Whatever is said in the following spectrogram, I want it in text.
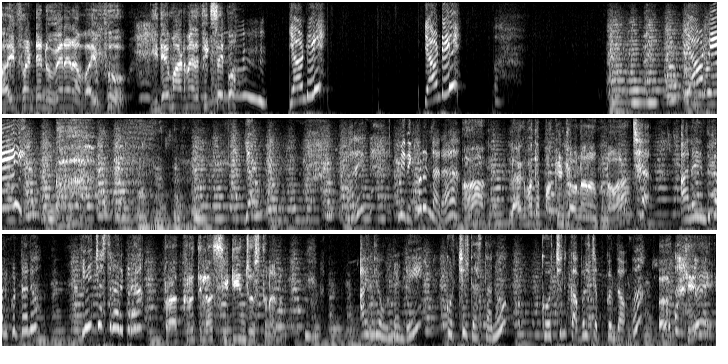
వైఫ్ అంటే నువ్వేనా వైఫ్ ఇదే మాట మీద ఫిక్స్ అయిపో. ఏమండి? ఏమండి? ఏమండి? యా- అరే మీరు ఇక్కడున్నారా లేకపోతే పక్కింట్లో ఉన్నాను అనుకున్నావా అలా ఎందుకు అనుకుంటాను? ఏం చేస్తున్నారు ఇక్కడ? ప్రకృతిలో సిటీని చూస్తున్నాను. అయితే ఉండండి కుర్చీలు తెస్తాను. కూర్చుని కబుర్లు చెప్పుకుందాం? ఓకే.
